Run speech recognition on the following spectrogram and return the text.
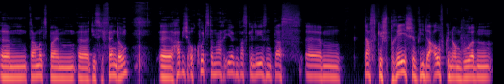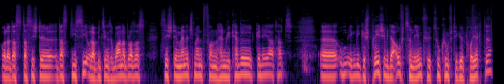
ähm, damals beim äh, DC Fandom, äh, habe ich auch kurz danach irgendwas gelesen, dass ähm, dass Gespräche wieder aufgenommen wurden oder dass, dass sich der, dass DC oder beziehungsweise Warner Brothers sich dem Management von Henry Cavill genähert hat, äh, um irgendwie Gespräche wieder aufzunehmen für zukünftige Projekte.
